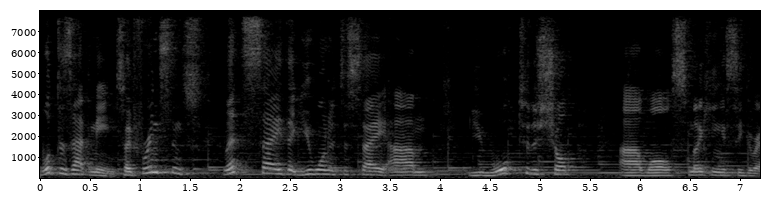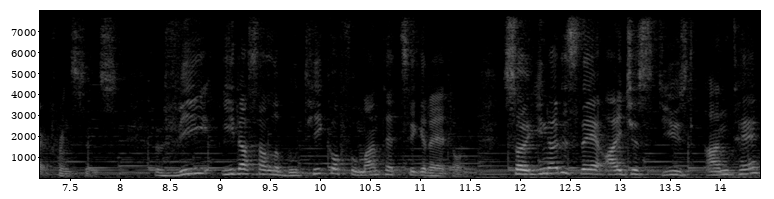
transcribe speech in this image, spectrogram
what does that mean? So, for instance, let's say that you wanted to say, um, you walk to the shop uh, while smoking a cigarette, for instance. Vi idas alla butico fumante cigaretton. So, you notice there I just used ante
